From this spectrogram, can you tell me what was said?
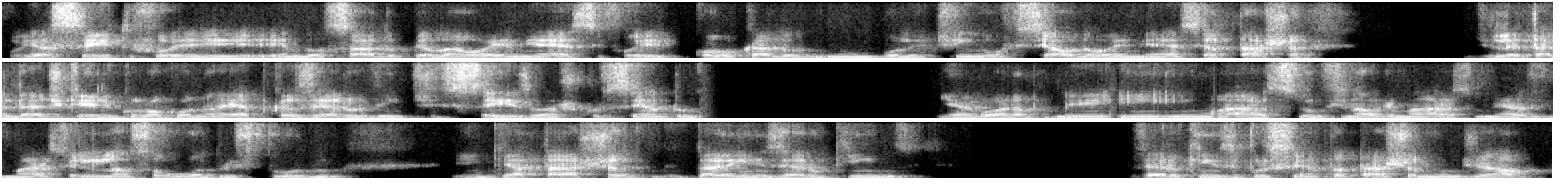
foi aceito, foi endossado pela OMS, foi colocado num boletim oficial da OMS a taxa de letalidade que ele colocou na época 0,26, eu acho, por cento. E agora, em, em março, no final de março, meados de março, ele lançou um outro estudo em que a taxa estaria em 0,15, 0,15% a taxa mundial.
